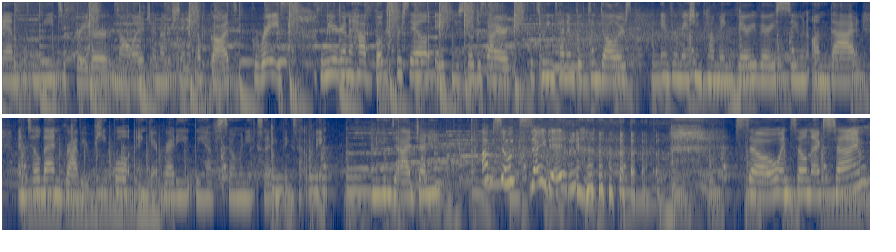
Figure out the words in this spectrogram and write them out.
and lead to greater knowledge and understanding of God's grace. We are going to have books for sale if you so desire, between 10 and $15. Information coming very, very soon on that. Until then, grab your people and get ready. We have so many exciting things happening. Anything to add, Jenny? I'm so excited. so until next time,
